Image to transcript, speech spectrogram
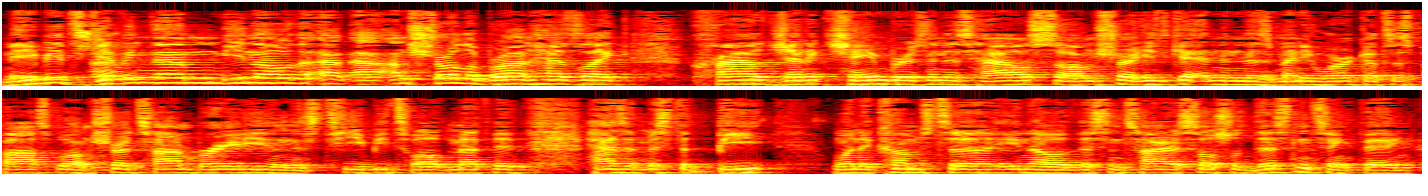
Maybe it's giving them, you know, I'm sure LeBron has like cryogenic chambers in his house, so I'm sure he's getting in as many workouts as possible. I'm sure Tom Brady and his TB12 method hasn't missed a beat when it comes to, you know, this entire social distancing thing.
